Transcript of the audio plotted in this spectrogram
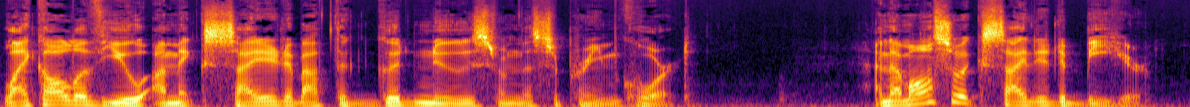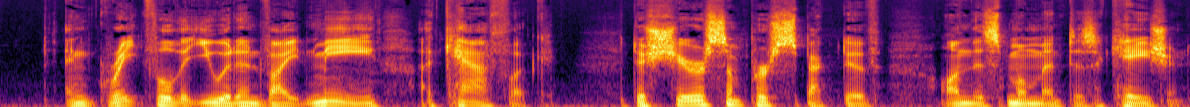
Like all of you, I'm excited about the good news from the Supreme Court. And I'm also excited to be here and grateful that you would invite me, a Catholic, to share some perspective on this momentous occasion.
